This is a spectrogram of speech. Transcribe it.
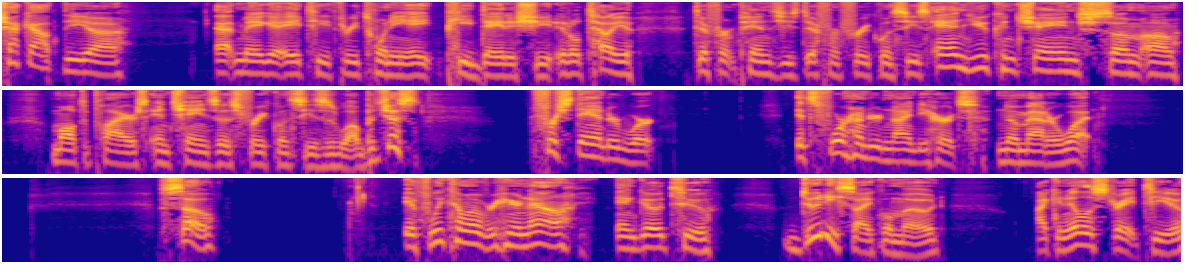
Check out the uh, Atmega AT328P datasheet. It'll tell you different pins use different frequencies, and you can change some um, multipliers and change those frequencies as well. But just for standard work, it's 490 hertz no matter what. So, if we come over here now and go to duty cycle mode, I can illustrate to you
